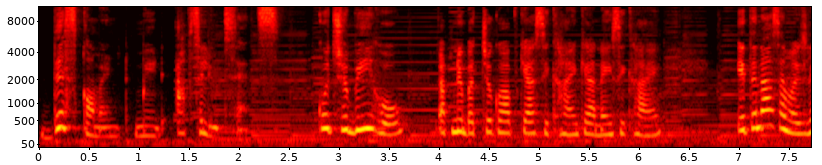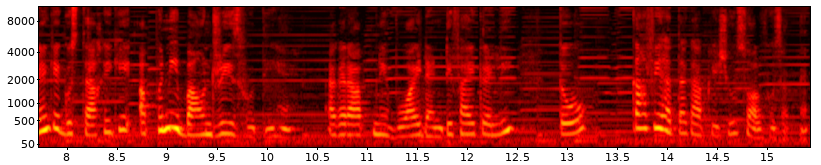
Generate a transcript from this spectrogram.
This comment made absolute sense. कुछ भी हो अपने बच्चों को आप क्या सिखाएँ, क्या नहीं सिखाएँ, इतना समझ लें कि गुस्ताखी की अपनी बाउंड्रीज होती हैं। अगर आपने वो आइडेंटिफाई कर ली तो काफ़ी हद तक आपके इशू सॉल्व हो सकते हैं।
